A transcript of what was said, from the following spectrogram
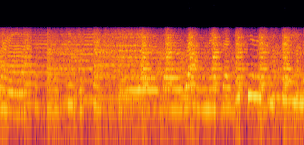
brain, something to the brain around they said, this kid is insane,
